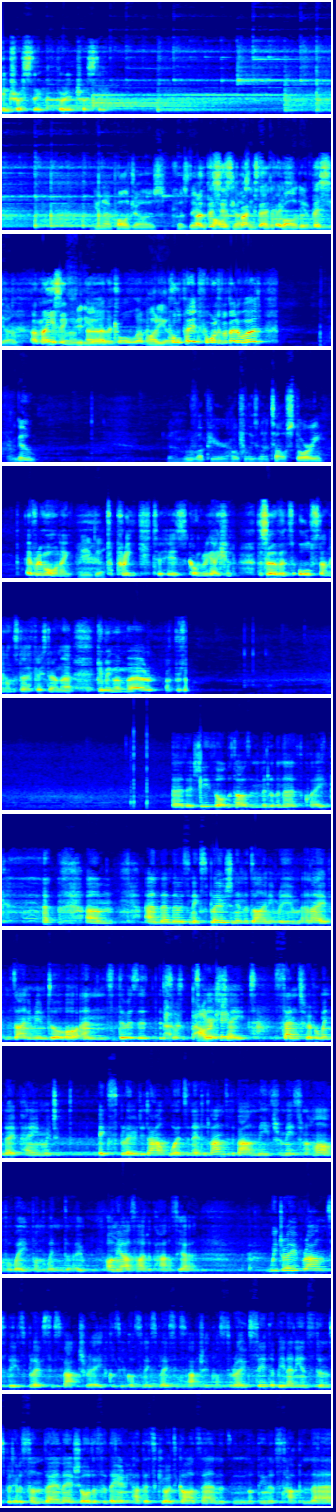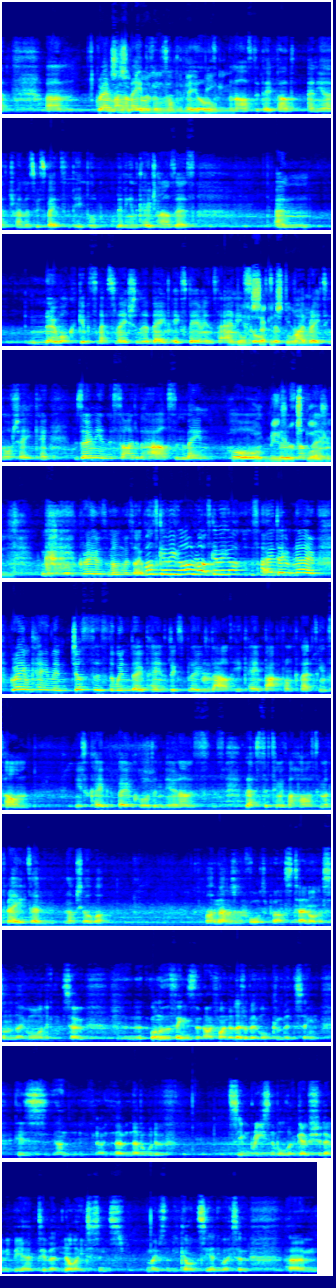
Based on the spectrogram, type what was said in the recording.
interesting, very interesting. Again, I apologize because they're Uh, this is the apologizing for the quality but of this the. Uh, amazing video uh, little um, audio. pulpit, for want of a better word. There we go. Gonna move up here. Hopefully, he's gonna tell a story. Every morning There you to preach to his congregation. The servants all standing on the staircase down there, giving them their, I presume, uh, that she thought that I was in the middle of an earthquake. um, and then there was an explosion in the dining room, and I opened the dining room door, and there was a, a sort of tear-shaped centre of a window pane which had exploded outwards, and it had landed about a metre, a metre and a half away from the window on the outside of the house. Yeah. We drove round to the explosives factory because we've got an explosives factory across the road to see if there'd been any incidents. But it was Sunday and they assured us that they only had their security guards there and there's nothing that's happened there. Um, Graham This rang our neighbours current at the owner top of the field building. and asked if they'd felt any earth tremors. We spoke to the people living in the coach houses. And no one could give us an explanation that they'd experienced any sort of story now. vibrating or shaking. It was only in this side of the house, in the main hall. A major explosion. Graham's mum was like, "What's going on? What's going on?" I was like, I don't know. Graham came in just as the window pane had exploded out. He came back from collecting Tom. You took over the phone call, didn't you? And I was was left sitting with my heart in my throat. I'm not sure what. what And that was quarter past ten on a Sunday morning. So, the, one of the things that I find a little bit more convincing is, you know, never, never would have seemed reasonable that ghosts should only be active at night, since most of them you can't see anyway. So, um,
